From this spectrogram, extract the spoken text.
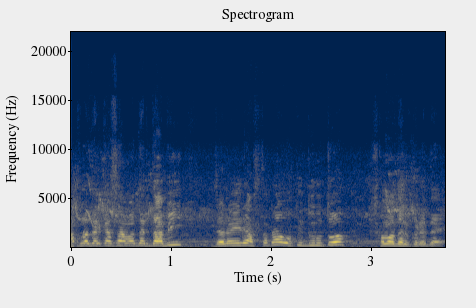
আপনাদের কাছে আমাদের দাবি যেন এই রাস্তাটা অতি দ্রুত সমাধান করে দেয়।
